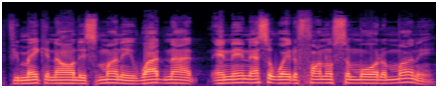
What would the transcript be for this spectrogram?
If you're making all this money, why not? And then that's a way to funnel some more of the money.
